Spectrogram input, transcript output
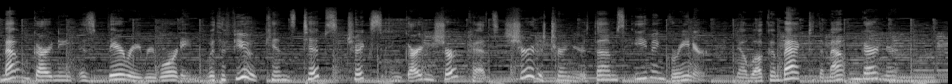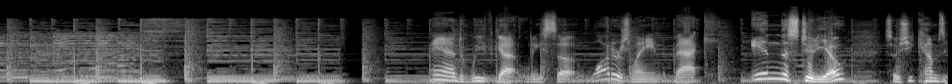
Mountain gardening is very rewarding, with a few Ken's tips, tricks, and garden shortcuts sure to turn your thumbs even greener. Now, welcome back to The Mountain Gardener. And we've got Lisa Watters Lain back in the studio. So she comes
